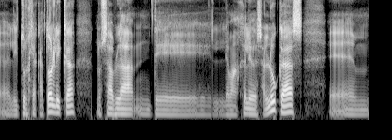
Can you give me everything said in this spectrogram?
eh, liturgia católica, nos habla del Evangelio de San Lucas, em,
